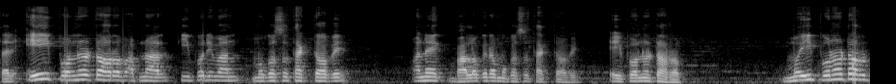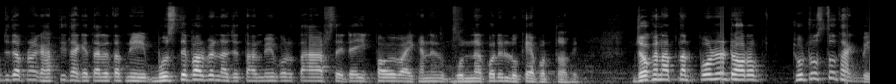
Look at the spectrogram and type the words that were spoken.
তাহলে এই পনেরোটা হরফ আপনার কি পরিমাণ মুখস্থ থাকতে হবে? অনেক ভালো করে মুখস্থ থাকতে হবে। এই পনেরোটা হরফ। এই পনেরোটা হরফ যদি আপনার ঘাটতি থাকে, তাহলে তো আপনি বুঝতে পারবেন না যে তানবির পরে তা আসছে, এটা ইকফা হবে বা এখানে গুণনা করে লুকিয়ে পড়তে হবে। যখন আপনার পনেরোটা হরফ ঠুটস্থ থাকবে,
